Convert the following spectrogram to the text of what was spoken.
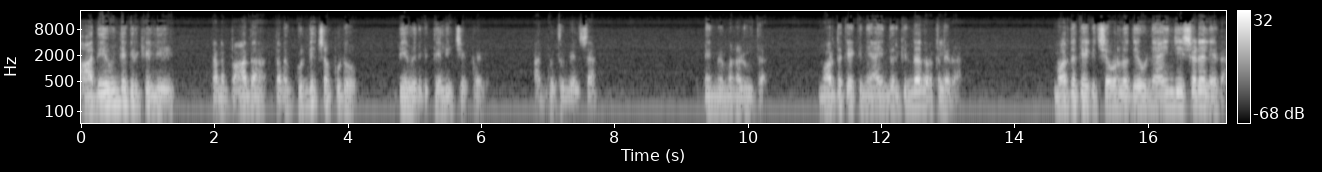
ఆ దేవుని దగ్గరికి వెళ్ళి తన బాధ తన గుండె చప్పుడు దేవునికి తెలియచెప్పాడు. అద్భుతం తెలుసా? నేను మిమ్మల్ని అడుగుతా మోర్దకేకి న్యాయం దొరికిందా దొరకలేదా? మోర్దకేకి చివరిలో దేవుడు న్యాయం చేశాడా లేదా?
